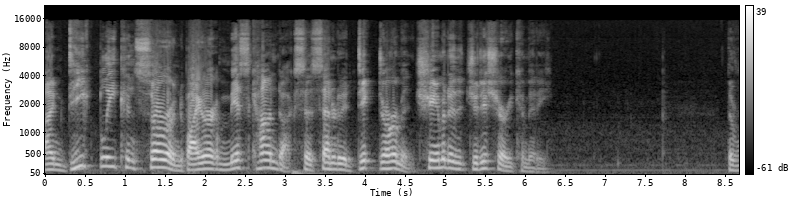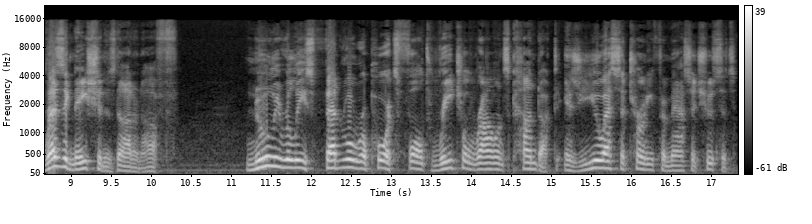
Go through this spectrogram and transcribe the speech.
I'm deeply concerned by her misconduct, says Senator Dick Durbin, chairman of the Judiciary Committee. The resignation is not enough. Newly released federal reports fault Rachel Rollins' conduct as U.S. Attorney for Massachusetts.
